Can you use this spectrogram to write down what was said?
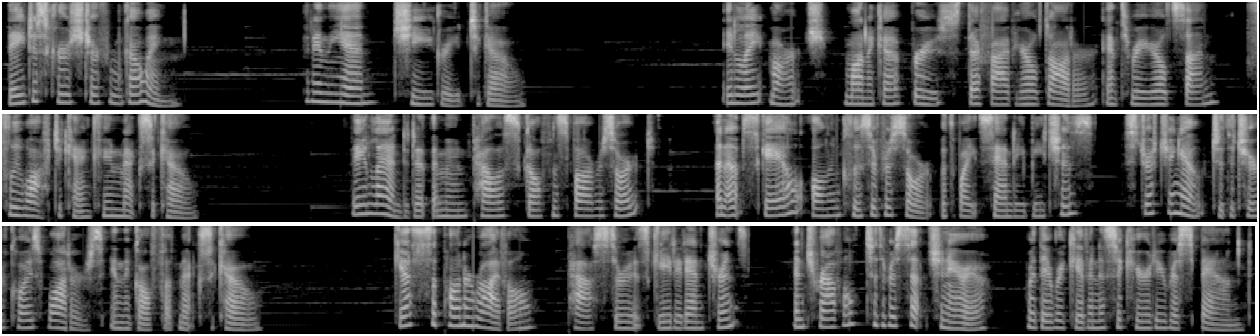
they discouraged her from going. But in the end, she agreed to go. In late March, Monica, Bruce, their five year old daughter, and three year old son flew off to Cancun, Mexico. They landed at the Moon Palace Golf and Spa Resort, an upscale, all inclusive resort with white sandy beaches stretching out to the turquoise waters in the Gulf of Mexico. Guests upon arrival passed through its gated entrance and traveled to the reception area where they were given a security wristband.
